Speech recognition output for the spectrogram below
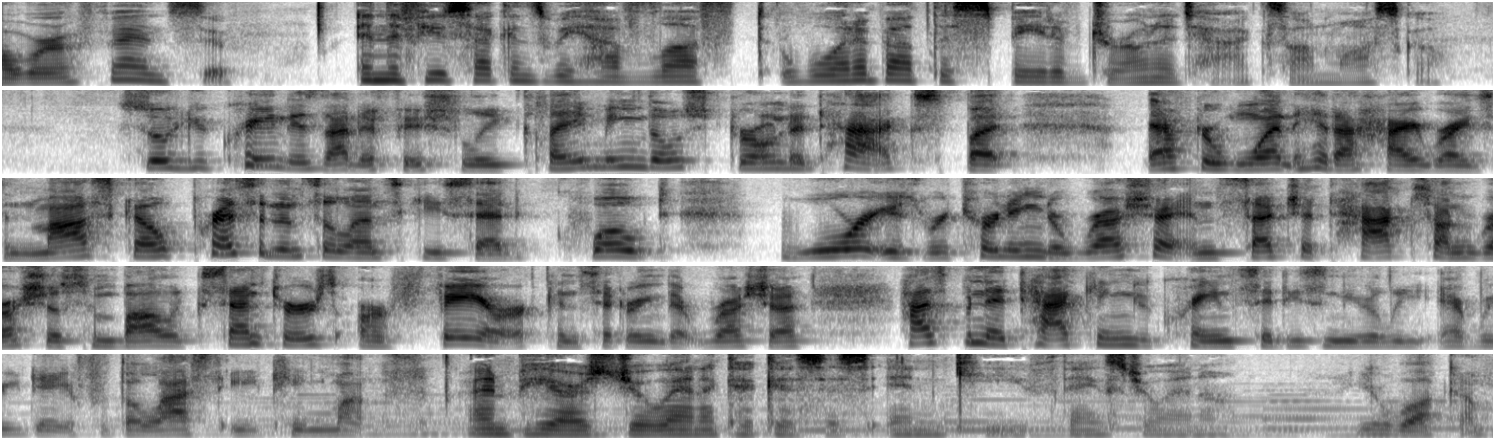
our offensive. In the few seconds we have left, what about the spate of drone attacks on Moscow? So Ukraine is not officially claiming those drone attacks, but after one hit a high rise in Moscow, President Zelensky said, quote, war is returning to Russia and such attacks on Russia's symbolic centers are fair considering that Russia has been attacking Ukraine cities nearly every day for the last 18 months. NPR's Joanna Kakissis in Kiev. Thanks, Joanna. You're welcome.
